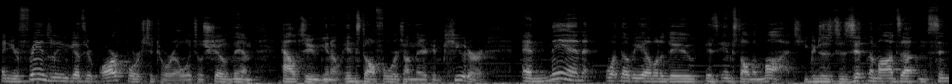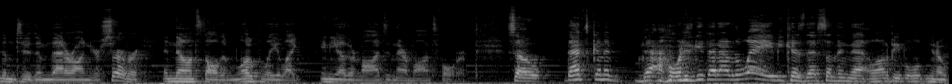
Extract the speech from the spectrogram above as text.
and your friends will need to go through our Forge tutorial, which will show them how to, you know, install Forge on their computer. And then what they'll be able to do is install the mods. You can just zip the mods up and send them to them that are on your server, and they'll install them locally like any other mods in their mods folder. So that's gonna. That, I wanted to get that out of the way because that's something that a lot of people, you know,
